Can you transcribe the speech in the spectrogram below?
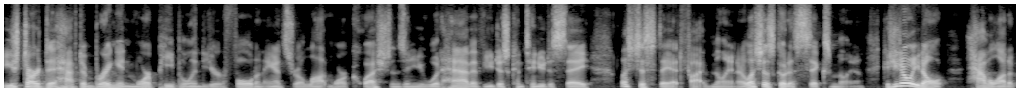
you start to have to bring in more people into your fold and answer a lot more questions than you would have if you just continue to say, let's just stay at 5 million or let's just go to 6 million. Because you know, you don't have a lot of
